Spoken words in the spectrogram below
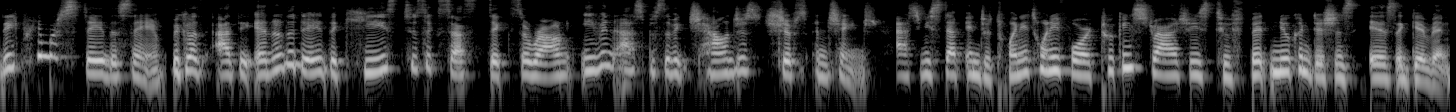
they pretty much stay the same because at the end of the day, the keys to success sticks around even as specific challenges shifts and change. As we step into 2024, tweaking strategies to fit new conditions is a given,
